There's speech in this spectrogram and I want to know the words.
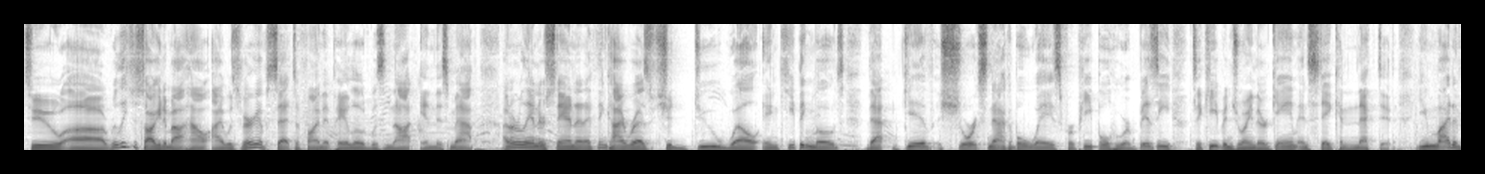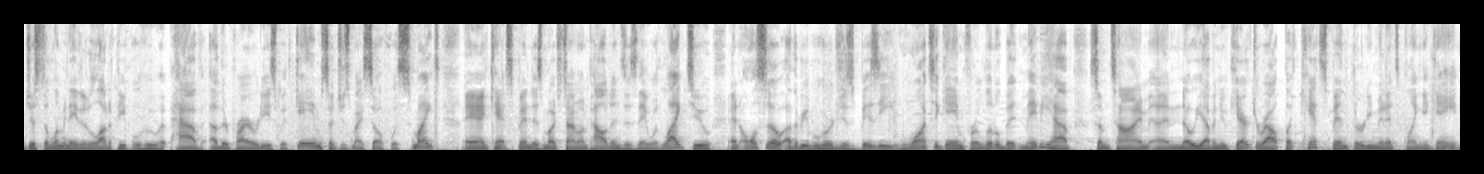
to uh, really just talking about how I was very upset to find that Payload was not in this map. I don't really understand, and I think Hi-Rez should do well in keeping modes that give short, snackable ways for people who are busy to keep enjoying their game and stay connected. You might have just eliminated a lot of people who have other priorities with games, such as myself with Smite, and can't spend as much time on Paladins as they would like to, and also other people who are just busy, want to game for a little bit, maybe have some time and know you have a new character out, but can't spend 30 minutes playing a game.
